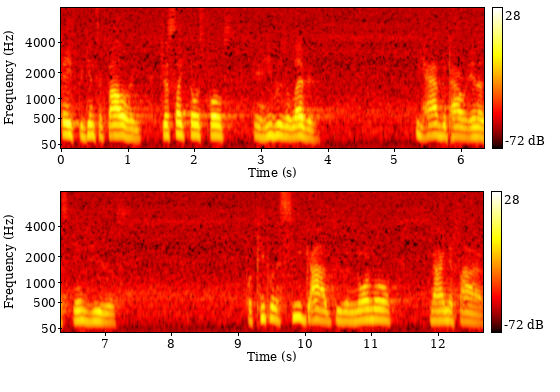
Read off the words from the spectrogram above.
faith, begin to follow him, just like those folks in Hebrews 11, we have the power in us in Jesus for people to see God through the normal nine to five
